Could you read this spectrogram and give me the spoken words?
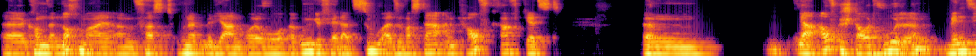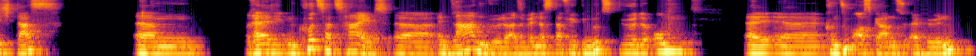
äh, kommen dann nochmal ähm, fast 100 Milliarden Euro äh, ungefähr dazu. Also was da an Kaufkraft jetzt ähm, ja, aufgestaut wurde, wenn sich das ähm, relativ in kurzer Zeit äh, entladen würde, also wenn das dafür genutzt würde, um äh, äh, Konsumausgaben zu erhöhen,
